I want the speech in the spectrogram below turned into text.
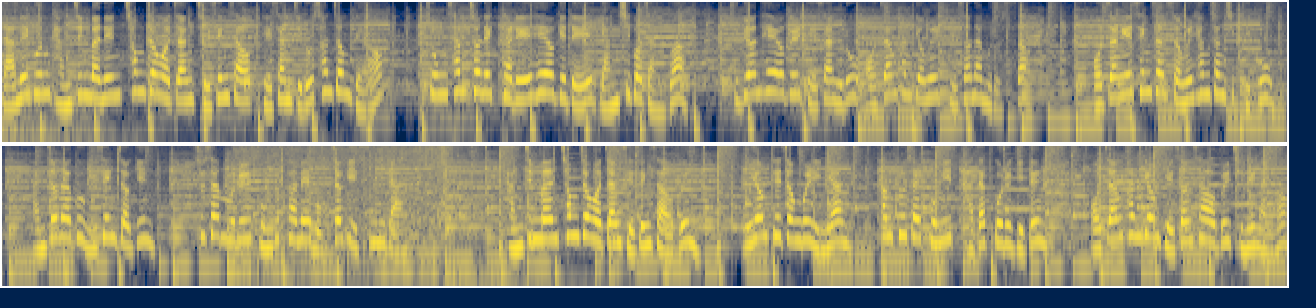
남해군 강진만은 청정어장 재생사업 대상지로 선정되어 총 3,000헥타르의 해역에 대해 양식어장과 주변 해역을 대상으로 어장 환경을 개선함으로써 어장의 생산성을 향상시키고 안전하고 위생적인 수산물을 공급함의 목적이 있습니다. 강진만 청정어장 재생사업은 오염폐정물 인양, 황토살포 및 바닥 고르기 등 어장 환경 개선 사업을 진행하여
